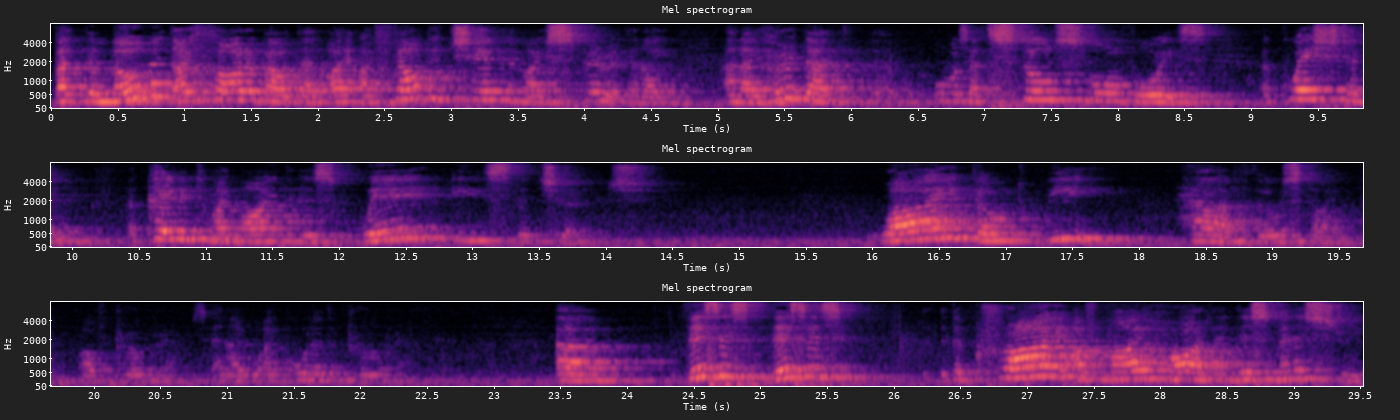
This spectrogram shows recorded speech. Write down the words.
But the moment I thought about that, I, I felt a check in my spirit and I, and I heard that, uh, almost that still small voice, a question that came into my mind is, where the church? Why don't we have those type of programs? And I, I call it a program. Um, this is, this is the cry of my heart in this ministry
